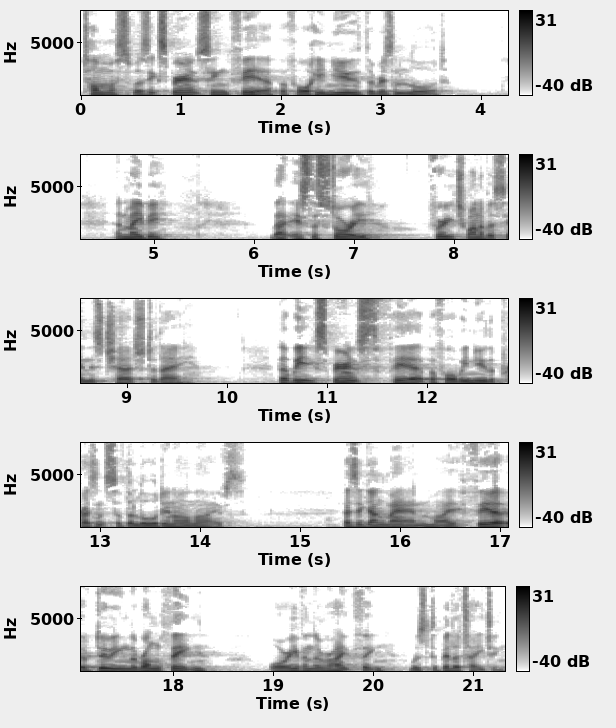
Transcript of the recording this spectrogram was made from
Thomas was experiencing fear before he knew the risen Lord. And maybe that is the story for each one of us in this church today. That we experienced fear before we knew the presence of the Lord in our lives. As a young man, my fear of doing the wrong thing or even the right thing was debilitating.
